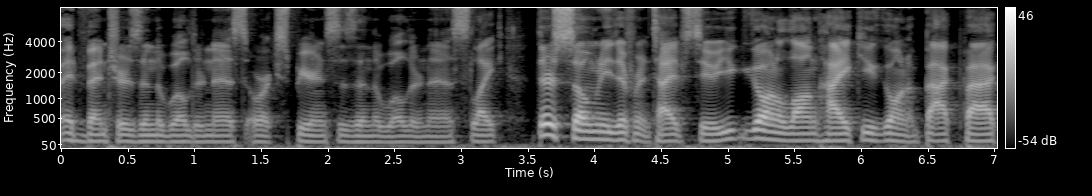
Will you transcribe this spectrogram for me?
adventures in the wilderness or experiences in the wilderness. Like there's so many different types too. You could go on a long hike, you could go on a backpack,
